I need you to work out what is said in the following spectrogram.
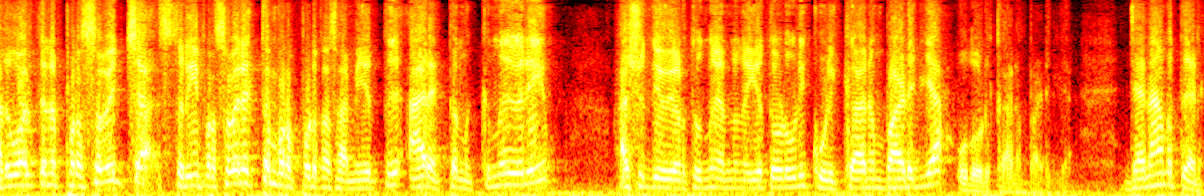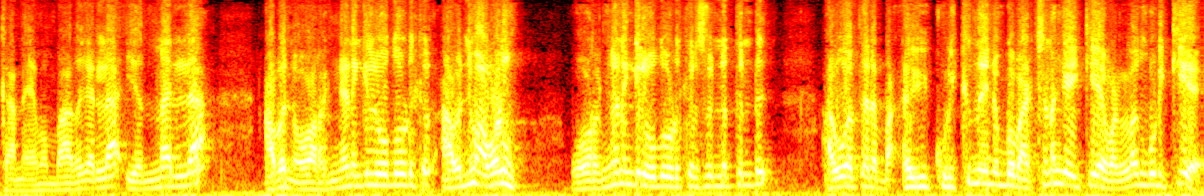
അതുപോലെ തന്നെ പ്രസവിച്ച സ്ത്രീ പ്രസവ രക്തം പുറപ്പെടുന്ന സമയത്ത് ആ രക്തം നിൽക്കുന്നത് വരെയും അശുദ്ധി ഉയർത്തുന്നു എന്ന നെയ്യത്തോടു കൂടി കുളിക്കാനും പാടില്ല ഒതു കൊടുക്കാനും പാടില്ല. ജനാപത്തുകാർക്ക് നിയമം ബാധകല്ല എന്നല്ല അവൻ ഉറങ്ങണമെങ്കിൽ ഒതു കൊടുക്കും അവനും അവളും ഉറങ്ങണമെങ്കിൽ ഒതു കൊടുക്കൽ സുന്നത്തുണ്ട്. അതുപോലെ തന്നെ ഈ കുളിക്കുന്നതിന് മുമ്പ് ഭക്ഷണം കഴിക്കുക വെള്ളം കുടിക്കുക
